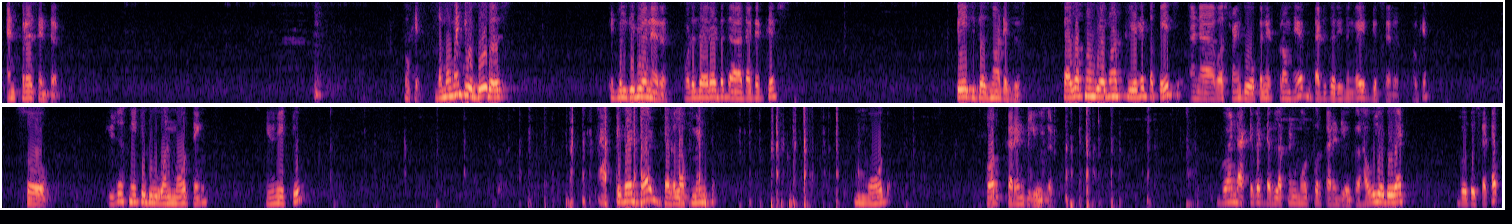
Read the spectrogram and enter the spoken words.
and press enter. Okay, the moment you do this, it will give you an error. What is the error uh, that it gives? Page does not exist. So as of now, we have not created the page and I was trying to open it from here. That is the reason why it gives error. Okay. So you just need to do one more thing. You need to activate the development mode for current user. Go and activate development mode for current user. How will you do that? Go to setup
